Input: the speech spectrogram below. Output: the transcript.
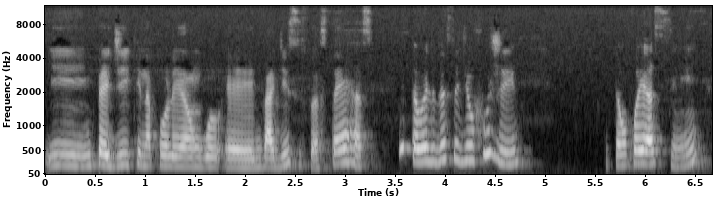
e impedir que Napoleão é, invadisse suas terras, então ele decidiu fugir. Então foi assim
